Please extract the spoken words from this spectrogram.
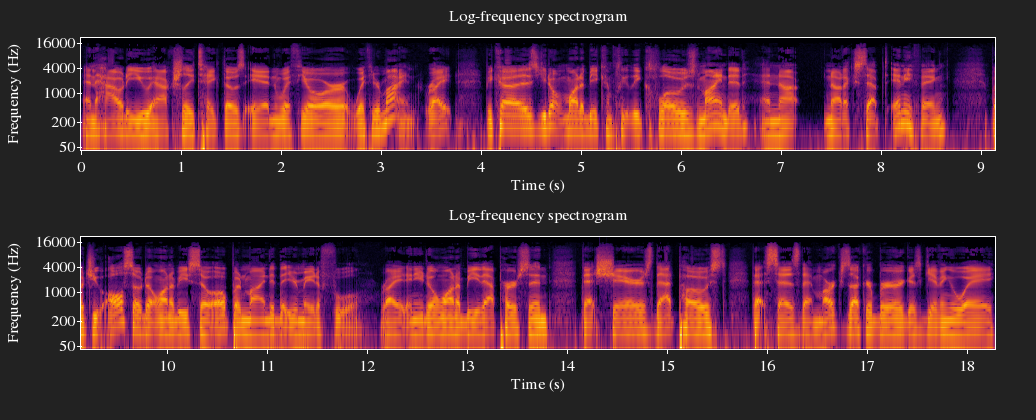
and how do you actually take those in with your with your mind, right? Because you don't want to be completely closed minded and not not accept anything, but you also don't want to be so open minded that you're made a fool, right? And you don't want to be that person that shares that post that says that Mark Zuckerberg is giving away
